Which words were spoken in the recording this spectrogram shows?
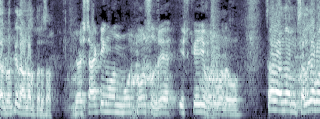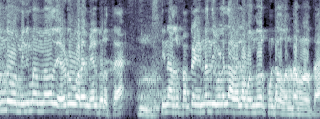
ಹಾಕೋಕೆ ತಗೊಂಡು ಹೋಗ್ತಾರೆ ಸರ್. ಈಗ ಸ್ಟಾರ್ಟಿಂಗ್ ಒಂದು ಮೂರ್ ತೋರಿಸಿದ್ರೆ ಎಷ್ಟು ಕೆಜಿ ಬರ್ಬೋದು ಅವು? ಸರ್ ನಮ್ಮ ಸಲಗ ಬಂದು ಮಿನಿಮಮ್ ಎರಡೂವರೆ ಮೇಲೆ ಬರುತ್ತೆ. ಇನ್ನು ಅದ್ರ ಪಕ್ಕ ಇನ್ನೊಂದಿಗಳೆಲ್ಲ ಅವೆಲ್ಲ ಒಂದೂವರೆ ಕ್ವಿಂಟಲ್ ಗಂಟ ಬರುತ್ತೆ.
